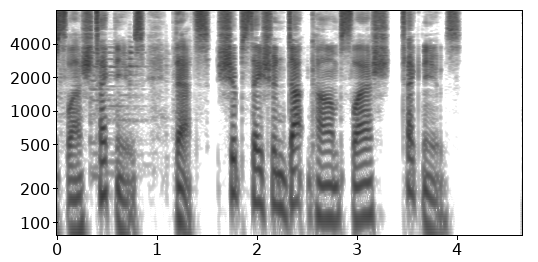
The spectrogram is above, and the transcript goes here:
slash technews. That's shipstation.com slash technews.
